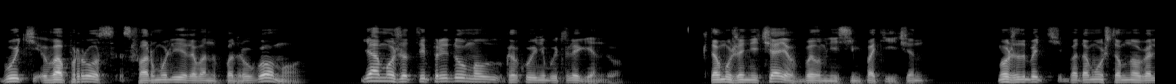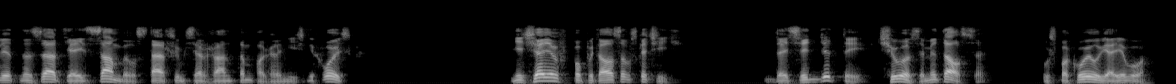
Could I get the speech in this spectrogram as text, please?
Будь вопрос сформулирован по-другому, я, может, и придумал какую-нибудь легенду. К тому же Нечаев был мне симпатичен. Может быть, потому что много лет назад я и сам был старшим сержантом пограничных войск. Нечаев попытался вскочить. — Да сиди ты, чего заметался? — успокоил я его.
